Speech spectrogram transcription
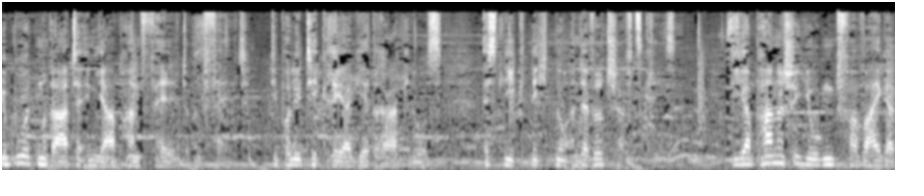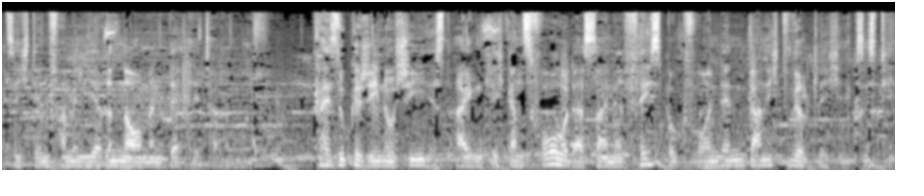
Geburtenrate in Japan fällt und fällt. Die Politik reagiert ratlos. Es liegt nicht nur an der Wirtschaftskrise. Die japanische Jugend verweigert sich den familiären Normen der Älteren. Kaisuke Jinoshi ist eigentlich ganz froh, dass seine Facebook-Freundin gar nicht wirklich existiert.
